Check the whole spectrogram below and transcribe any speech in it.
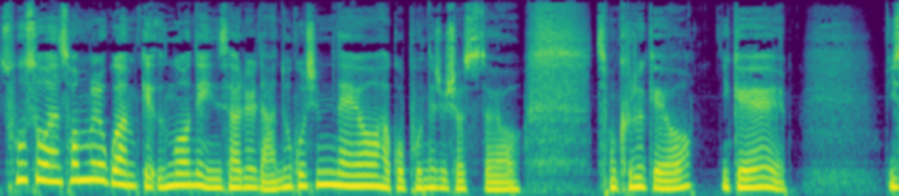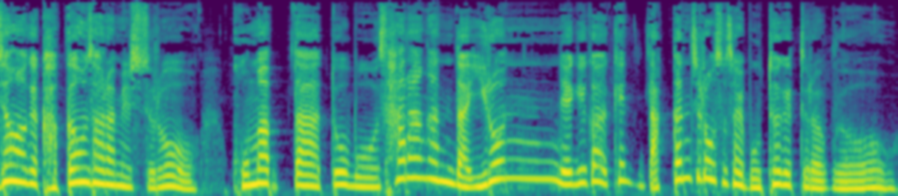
소소한 선물과 함께 응원의 인사를 나누고 싶네요 하고 보내주셨어요. 참 그러게요. 이게 이상하게 가까운 사람일수록 고맙다 또 뭐 사랑한다 이런 얘기가 이렇게 낯간지러워서 잘 못하겠더라고요.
